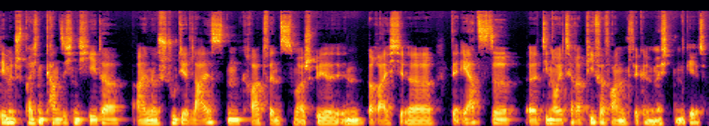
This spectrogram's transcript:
Dementsprechend kann sich nicht jeder eine Studie leisten, gerade wenn es zum Beispiel im Bereich äh, der Ärzte, äh, die neue Therapieverfahren entwickeln möchten, geht.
